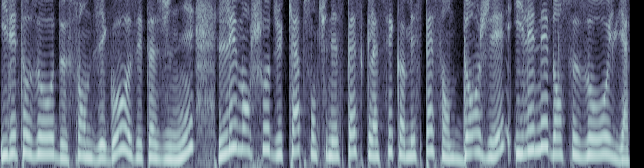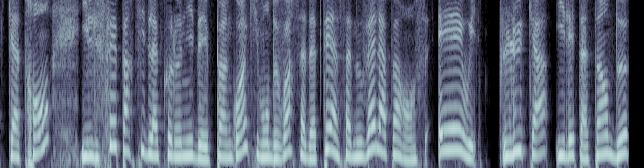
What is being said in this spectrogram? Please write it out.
Il est au zoo de San Diego, aux États-Unis. Les manchots du Cap sont une espèce classée comme espèce en danger. Il est né dans ce zoo il y a 4 ans. Il fait partie de la colonie des pingouins qui vont devoir s'adapter à sa nouvelle apparence. Et oui. Lucas, il est atteint de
